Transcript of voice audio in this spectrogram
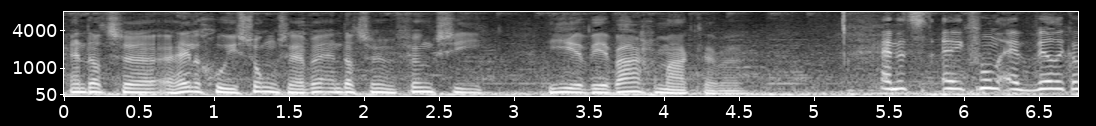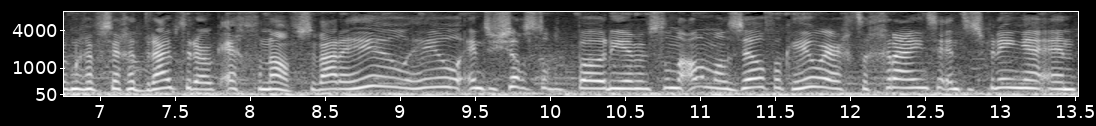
En dat ze hele goede songs hebben. En dat ze hun functie hier weer waargemaakt hebben. En het, ik vond, wilde ik ook nog even zeggen, het druipte er ook echt vanaf. Ze waren heel, heel enthousiast op het podium. Ze stonden allemaal zelf ook heel erg te grijnzen en te springen. En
